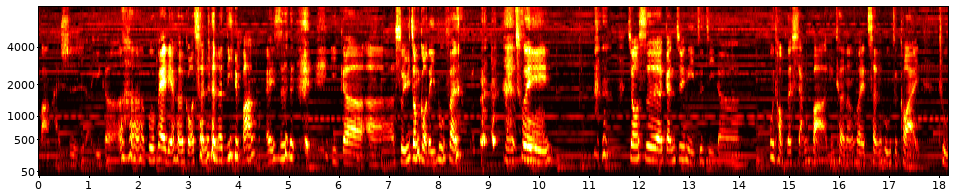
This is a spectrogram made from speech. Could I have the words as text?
方，还是一个 不被联合国承认的地方，还是一个呃属于中国的一部分？没错，所以就是根据你自己的不同的想法，你可能会称呼这块。土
